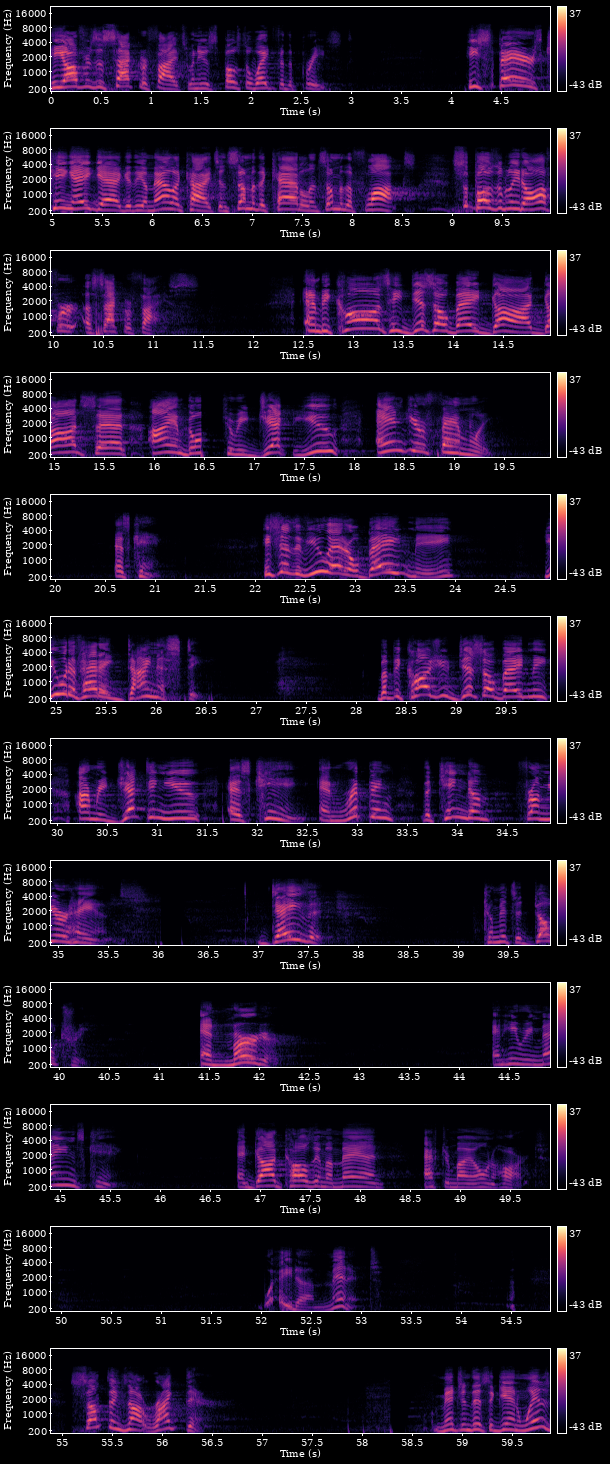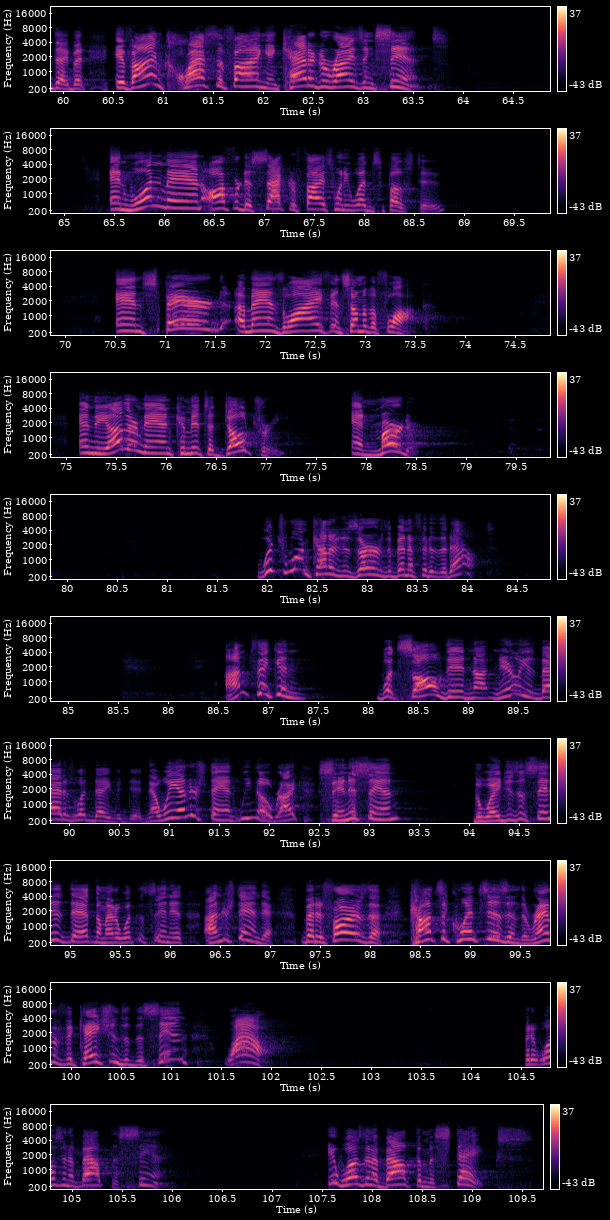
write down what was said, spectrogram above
He offers a sacrifice when he was supposed to wait for the priest. He spares King Agag of the Amalekites and some of the cattle and some of the flocks, supposedly to offer a sacrifice. And because he disobeyed God, God said, I am going to reject you and your family as king. He says, if you had obeyed me, you would have had a dynasty. But because you disobeyed me, I'm rejecting you as king and ripping the kingdom from your hands. David commits adultery and murder, and he remains king. And God calls him a man after my own heart. Wait a minute. Something's not right there. Mentioned this again Wednesday, but if I'm classifying and categorizing sins, and one man offered a sacrifice when he wasn't supposed to, and spared a man's life and some of the flock, and the other man commits adultery and murder, which one kind of deserves the benefit of the doubt? I'm thinking what Saul did not nearly as bad as what David did. Now we understand, we know, right? Sin is sin. The wages of sin is death, no matter what the sin is. I understand that. But as far as the consequences and the ramifications of the sin, wow. But it wasn't about the sin, it wasn't about the mistakes.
